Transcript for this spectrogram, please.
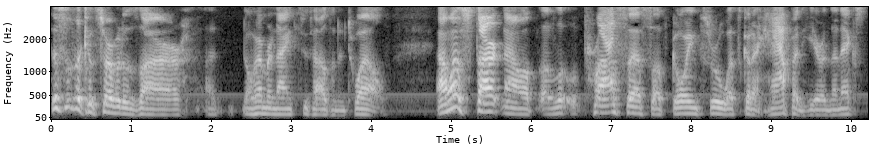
This is the Conservative Czar, uh, November 9th, 2012. I want to start now a, a little process of going through what's going to happen here in the next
